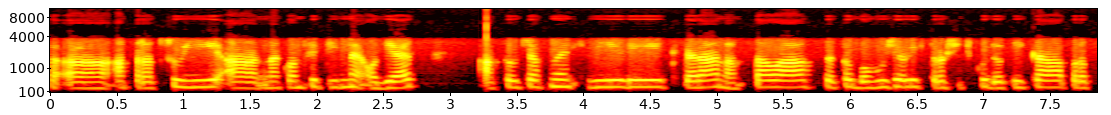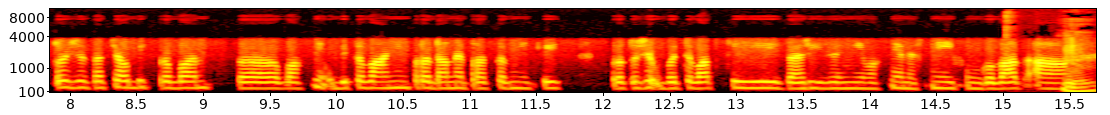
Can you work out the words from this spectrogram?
a, a pracují a na konci týdne odjet. A v současné chvíli, která nastala, se to bohužel jich trošičku dotýká, protože začal být problém s vlastně ubytováním pro dané pracovníky, protože ubytovací zařízení vlastně nesmějí fungovat a mm.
